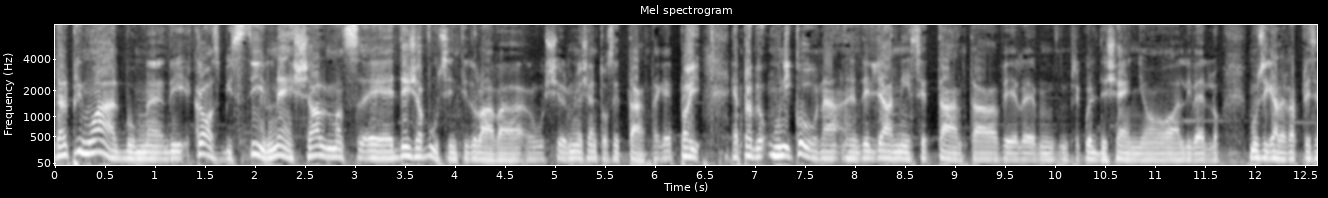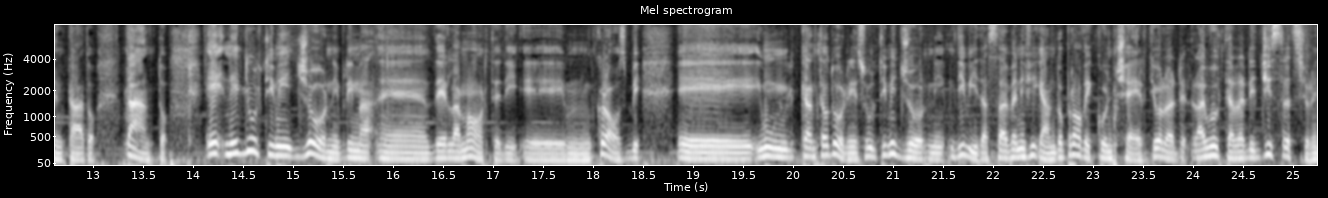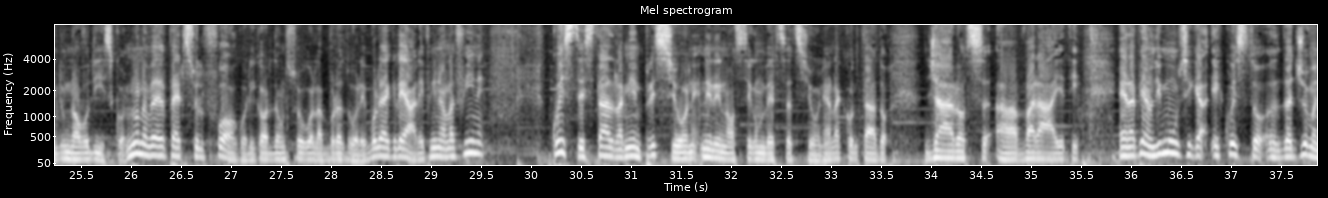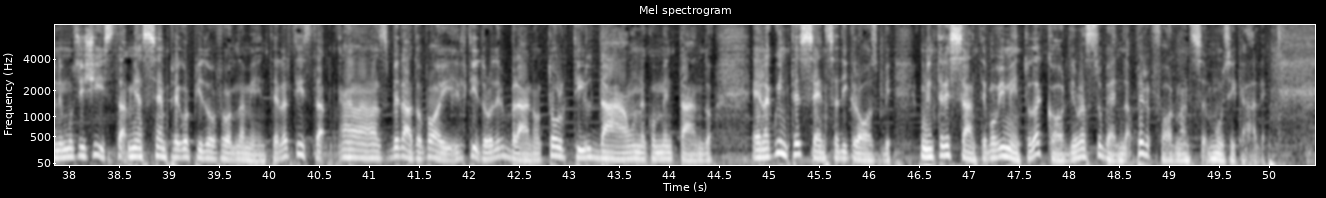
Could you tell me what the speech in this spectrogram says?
Dal primo album di Crosby, Steel, Nash, Almas e Deja Vu si intitolava, uscì nel 1970, che poi è proprio un'icona eh, degli anni 70 per, ehm, per quel decennio a livello musicale rappresentato tanto. E negli ultimi giorni, prima eh, della morte di ehm, Crosby, eh, un cantautore nei suoi ultimi giorni di vita stava pianificando prove e concerti, ora la volta alla registrazione di un nuovo disco. Non aveva perso il fuoco, ricorda un suo collaboratore, voleva creare fino alla fine questa è stata la mia impressione nelle nostre conversazioni, ha raccontato Jaroz a Variety. Era pieno di musica e questo eh, da giovane musicista mi ha sempre colpito profondamente. L'artista ha svelato poi il titolo del brano Talk Till Down commentando è la quintessenza di Crosby, un interessante movimento d'accordi e una stupenda performance musicale.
